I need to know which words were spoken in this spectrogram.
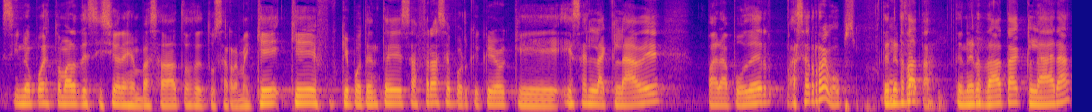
Si no puedes tomar decisiones en base a datos de tu CRM. Qué, qué, qué potente esa frase porque creo que esa es la clave para poder hacer RevOps, tener data, tener data clara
